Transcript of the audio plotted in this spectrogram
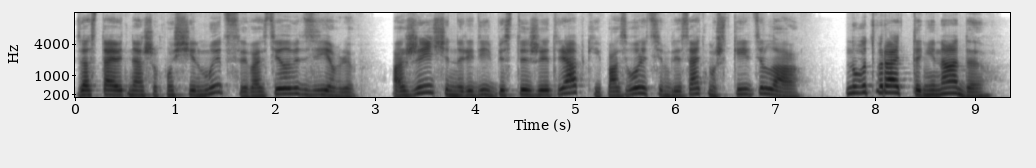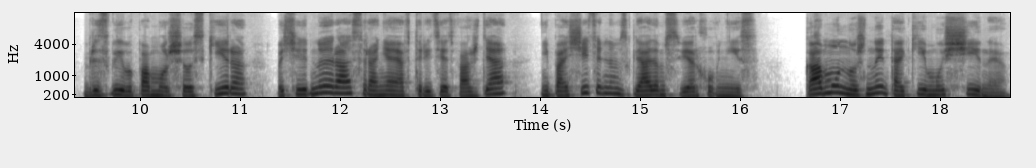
заставить наших мужчин мыться и возделывать землю, а женщин нарядить бесстыжие тряпки и позволить им влезать в мужские дела. Ну вот врать-то не надо, брезгливо поморщилась Кира, в очередной раз роняя авторитет вождя непощительным взглядом сверху вниз. Кому нужны такие мужчины?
